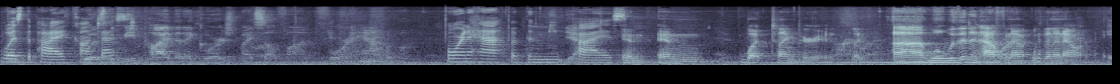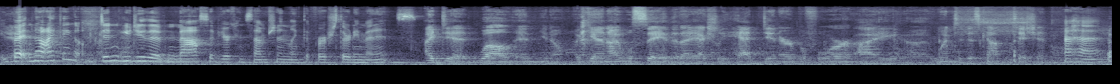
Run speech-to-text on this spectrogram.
Was the pie was contest? the meat pie that I gorged myself on. Four and a half of them. Four and a half of the meat Yeah. pies. And and what time period? Like Uh, well, within an half hour. an hour within an hour. But no, I think didn't you do the mass of your consumption like the first thirty minutes? I did. Well, and you know, again, I will say that I actually had dinner before I uh, went to this competition. Uh huh.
